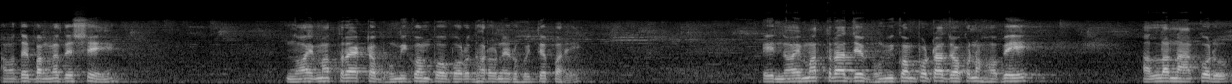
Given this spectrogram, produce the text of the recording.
আমাদের বাংলাদেশে নয় মাত্রা একটা ভূমিকম্প বড় ধরনের হইতে পারে। এই নয় মাত্রা যে ভূমিকম্পটা যখন হবে, আল্লাহ না করুক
